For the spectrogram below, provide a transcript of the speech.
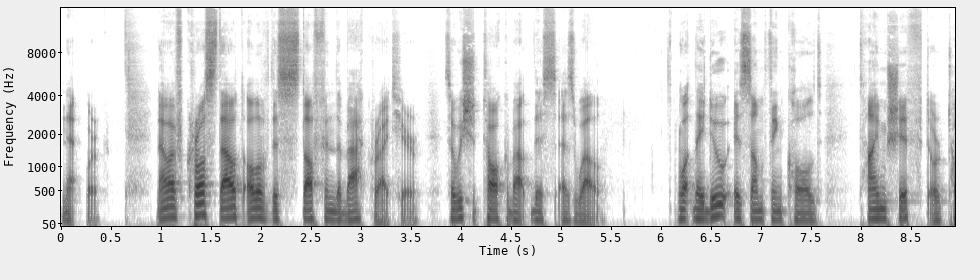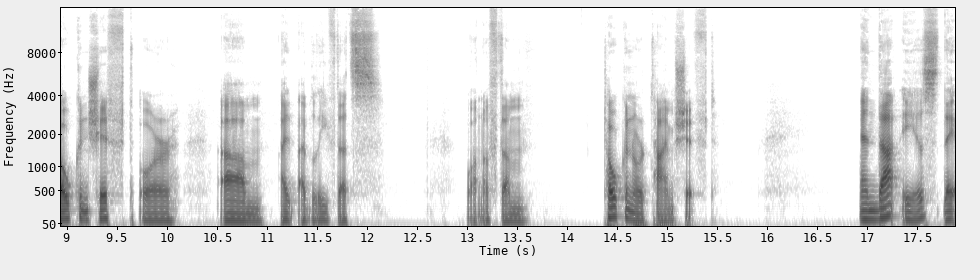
network. Now I've crossed out all of this stuff in the back right here. So we should talk about this as well. What they do is something called time shift or token shift, or um, I, I believe that's one of them, token or time shift. And that is they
